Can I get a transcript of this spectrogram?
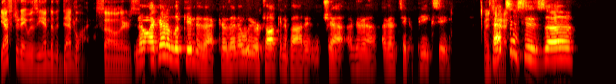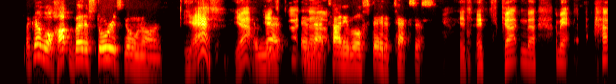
yesterday was the end of the deadline so there's No, I got to look into that because I know we were talking about it in the chat. I gotta, I gotta take a peek. See, uh, Texas is, uh, they got a little hotbed of stories going on Yes, yeah. in that, gotten, in uh, that tiny little state of Texas. It, it's gotten. Uh, I mean, how,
